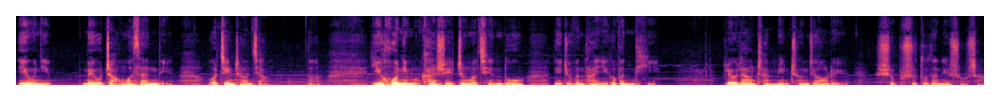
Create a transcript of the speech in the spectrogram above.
因为你没有掌握三点。我经常讲啊，以后你们看谁挣了钱多，你就问他一个问题：流量产品成交率是不是都在你手上？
